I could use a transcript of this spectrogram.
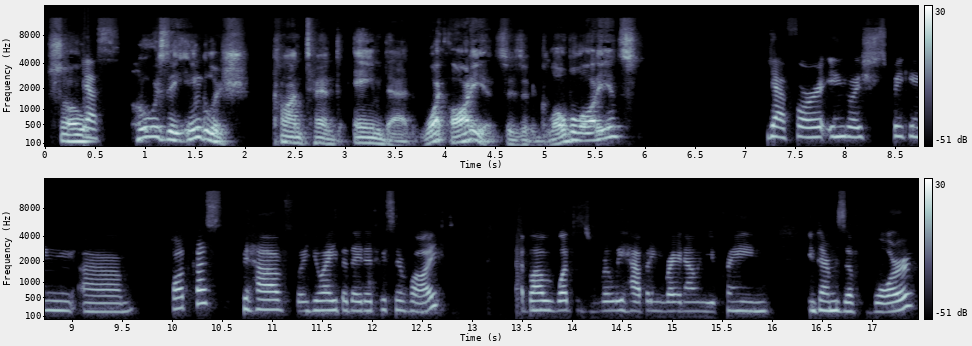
so yes who is the english content aimed at what audience is it a global audience yeah for english speaking um, podcast we have UA the day that we survived about what is really happening right now in Ukraine in terms of war,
